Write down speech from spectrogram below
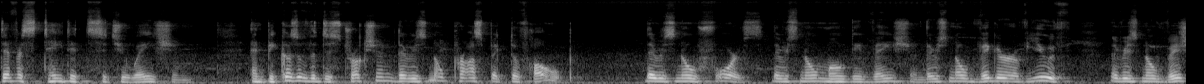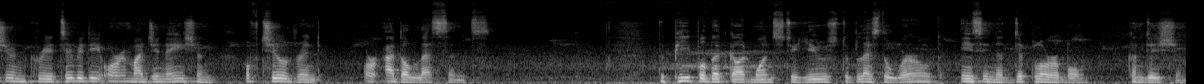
devastated situation, and because of the destruction, there is no prospect of hope. There is no force, there is no motivation, there is no vigor of youth, there is no vision, creativity, or imagination of children or adolescents. The people that God wants to use to bless the world is in a deplorable condition.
